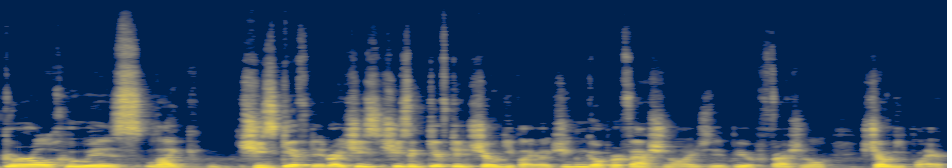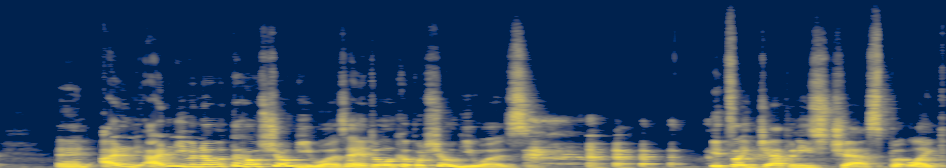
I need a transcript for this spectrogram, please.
girl who is like she's gifted right? She's she's a gifted shogi player. Like she can go professional right? she can be a professional shogi player. And i didn't i didn't even know what the hell shogi was. I had to look up what shogi was. It's like japanese chess but like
